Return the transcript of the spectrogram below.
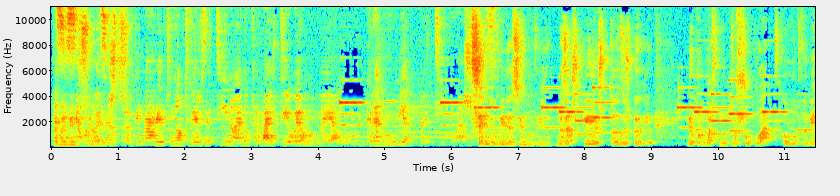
também me impressiona. É uma coisa extraordinária, tu não te veres a ti, não é? Num trabalho teu, é um, é um grande momento para ti, eu acho. Sem dúvida, sem dúvida. Mas acho que todas as coisas. Eu quando gosto muito do chocolate, como devagarinho.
